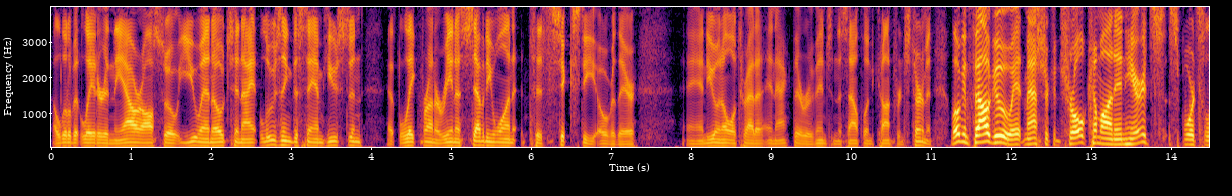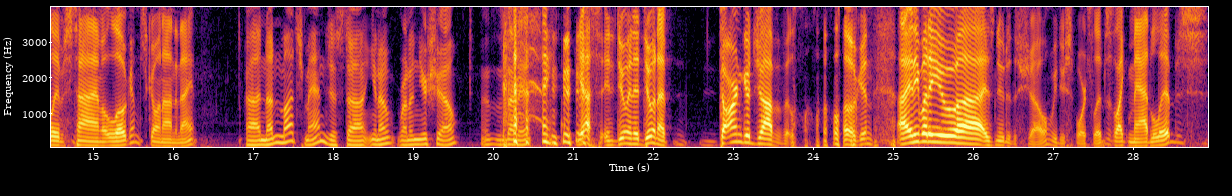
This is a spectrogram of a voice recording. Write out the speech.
a little bit later in the hour. Also, UNO tonight losing to Sam Houston at the Lakefront Arena, 71 to 60 over there. And UNO will try to enact their revenge in the Southland Conference tournament. Logan Falgu at Master Control, come on in here. It's Sports Libs time. Logan, what's going on tonight? Uh, nothing much, man. Just uh, you know, running your show. This is about it. yes, and doing it, doing a darn good job of it, Logan. Uh, anybody who uh, is new to the show, we do Sports Libs. It's like Mad Libs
